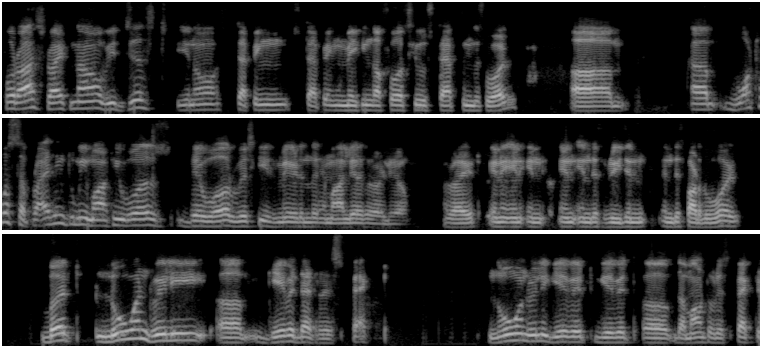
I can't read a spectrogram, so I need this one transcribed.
for us right now, we're just you know stepping, stepping, making our first few steps in this world. Um, um, what was surprising to me, Marty, was there were whiskeys made in the Himalayas earlier right in in in in, in this region in this part of the world but no one really um, gave it that respect. No one really gave it gave it uh, the amount of respect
